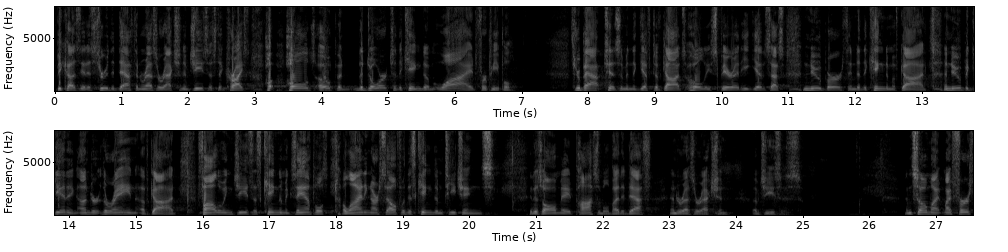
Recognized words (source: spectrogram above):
because it is through the death and resurrection of Jesus that Christ ho- holds open the door to the kingdom wide for people. Through baptism and the gift of God's Holy Spirit, He gives us new birth into the kingdom of God, a new beginning under the reign of God, following Jesus' kingdom examples, aligning ourselves with His kingdom teachings. It is all made possible by the death and resurrection of Jesus. And so, my, my first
